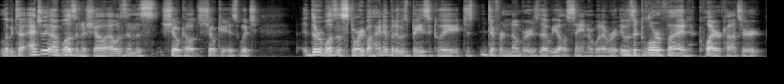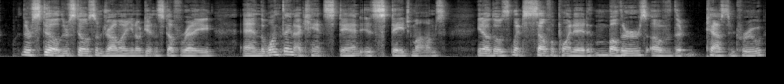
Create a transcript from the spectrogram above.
let me tell you, actually, I was in a show. I was in this show called Showcase, which there was a story behind it, but it was basically just different numbers that we all sang or whatever. It was a glorified choir concert. There's still there's still some drama, you know, getting stuff ready and the one thing I can't stand is stage moms. you know, those like self-appointed mothers of the cast and crew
